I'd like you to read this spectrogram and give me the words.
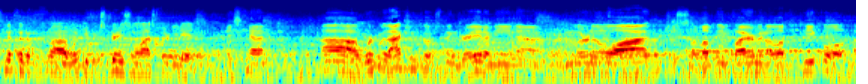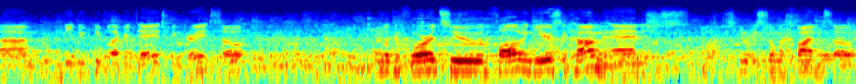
snippet of uh, what you've experienced in the last 30 days? Thanks, Ken. Uh, working with ActionCOACH has been great. I mean, I've been learning a lot. Just I love the environment. I love the people. Um, I meet new people every day. It's been great. So I'm looking forward to the following years to come, and it's just it's going to be so much fun. So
